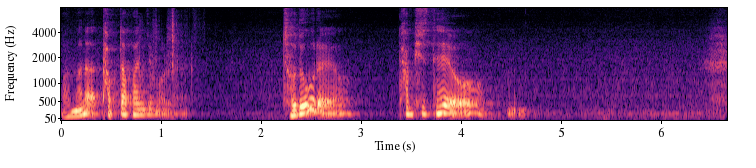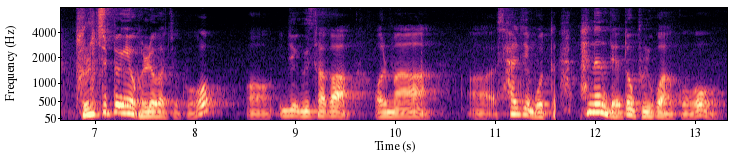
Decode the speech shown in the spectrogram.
얼마나 답답한지 몰라요. 저도 그래요. 다 비슷해요. 불치병에 걸려가지고, 어, 이제 의사가 얼마, 어, 살지 못했는데도 불구하고,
